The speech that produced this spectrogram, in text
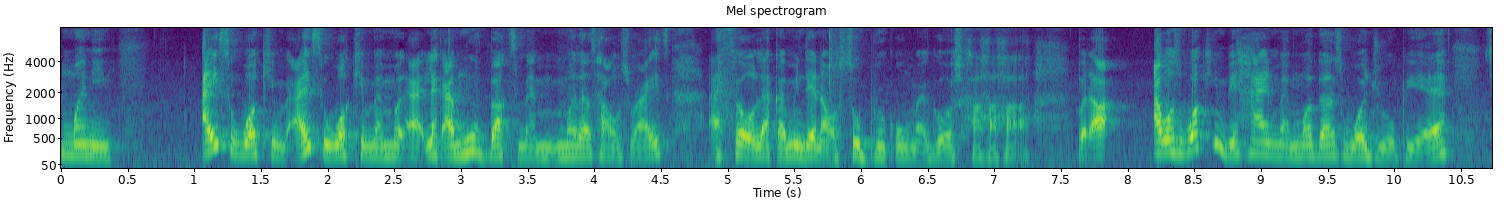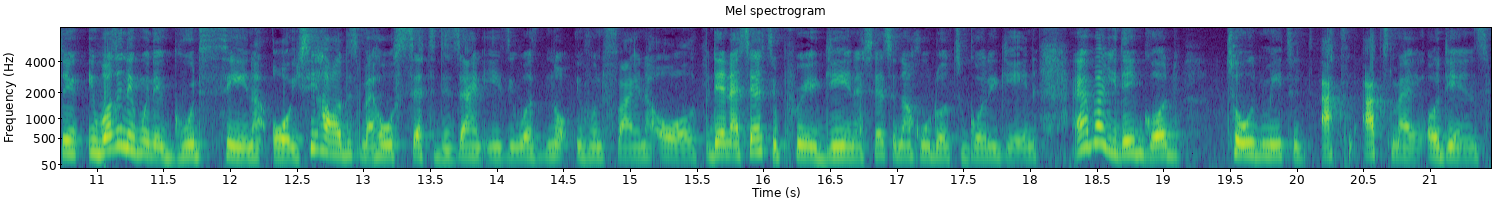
money I used to work in I used to work in my like I moved back to my mother's house, right? I felt like I mean then I was so broke, oh my gosh, ha ha ha. But I, I was working behind my mother's wardrobe, yeah. So it wasn't even a good thing at all. You see how this my whole set design is? It was not even fine at all. Then I said to pray again. I said to now hold on to God again. I remember the day God told me to ask, ask my audience,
